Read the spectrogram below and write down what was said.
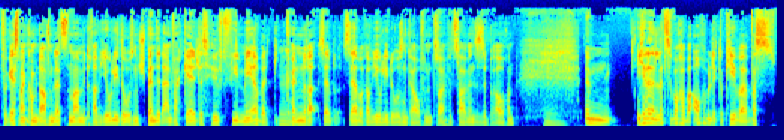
vergesst mein Kommentar vom letzten Mal mit Ravioli-Dosen. Spendet einfach Geld, das hilft viel mehr, weil die mhm. können ra selber Ravioli-Dosen kaufen im Zweifelsfall, wenn sie sie brauchen. Mhm. Ähm, ich hatte letzte Woche aber auch überlegt, okay, was,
